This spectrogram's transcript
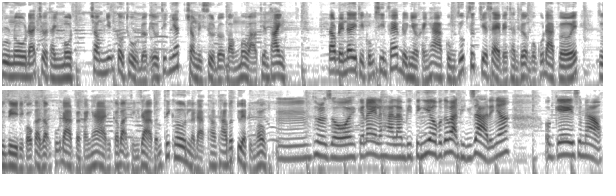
Bruno đã trở thành một trong những cầu thủ được yêu thích nhất trong lịch sử đội bóng màu áo thiên thanh. Đọc đến đây thì cũng xin phép được nhờ Khánh Hà cùng giúp sức chia sẻ về thần tượng của Quốc Đạt với. Dù gì thì có cả giọng Quốc Đạt và Khánh Hà thì các bạn thính giả vẫn thích hơn là Đạt thao thao bất tuyệt đúng không? Ừ, thôi được rồi, cái này là Hà làm vì tình yêu với các bạn thính giả đấy nhá. Ok, xem nào.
